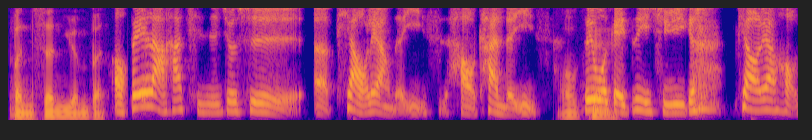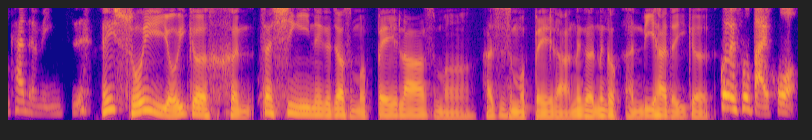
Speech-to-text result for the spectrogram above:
本身原本哦，贝拉它其实就是呃漂亮的意思，好看的意思。哦，所以我给自己取一个 漂亮好看的名字。哎，所以有一个很在信义那个叫什么贝拉什么还是什么贝拉，那个那个很厉害的一个贵妇百货。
